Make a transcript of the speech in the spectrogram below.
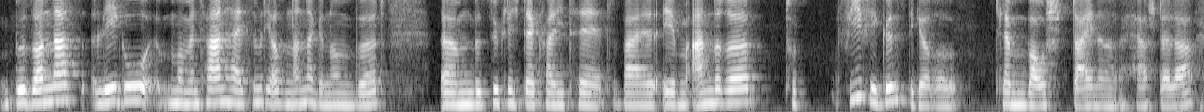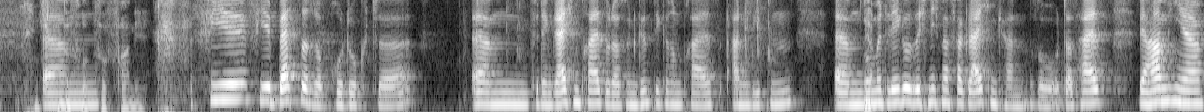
besonders Lego momentan halt ziemlich auseinandergenommen wird ähm, bezüglich der Qualität, weil eben andere viel, viel günstigere Klemmbausteine-Hersteller ähm, das wird so funny. viel, viel bessere Produkte ähm, für den gleichen Preis oder für einen günstigeren Preis anbieten, ähm, womit ja. Lego sich nicht mehr vergleichen kann. So, das heißt, wir haben hier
